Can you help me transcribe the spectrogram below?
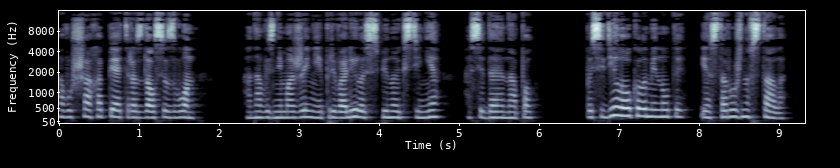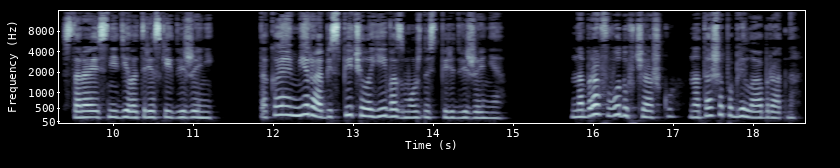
а в ушах опять раздался звон. Она в изнеможении привалилась спиной к стене, оседая на пол. Посидела около минуты и осторожно встала, стараясь не делать резких движений. Такая мера обеспечила ей возможность передвижения. Набрав воду в чашку, Наташа побрела обратно.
